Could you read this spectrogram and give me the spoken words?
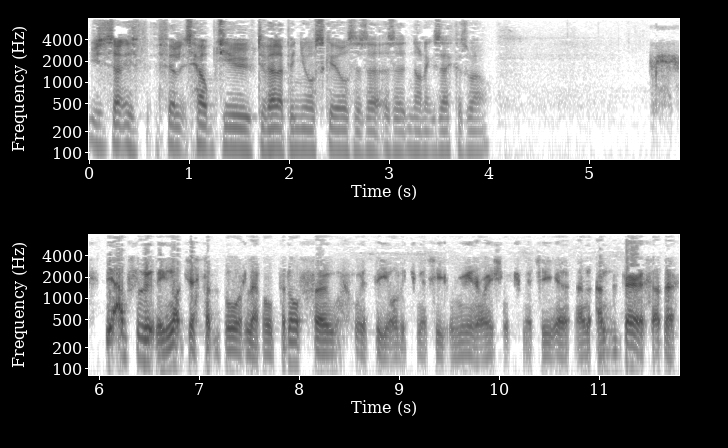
You certainly feel it's helped you develop in your skills as a, as a non-exec as well? Yeah, absolutely. Not just at the board level, but also with the audit committee, remuneration committee, uh, and, and, various other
